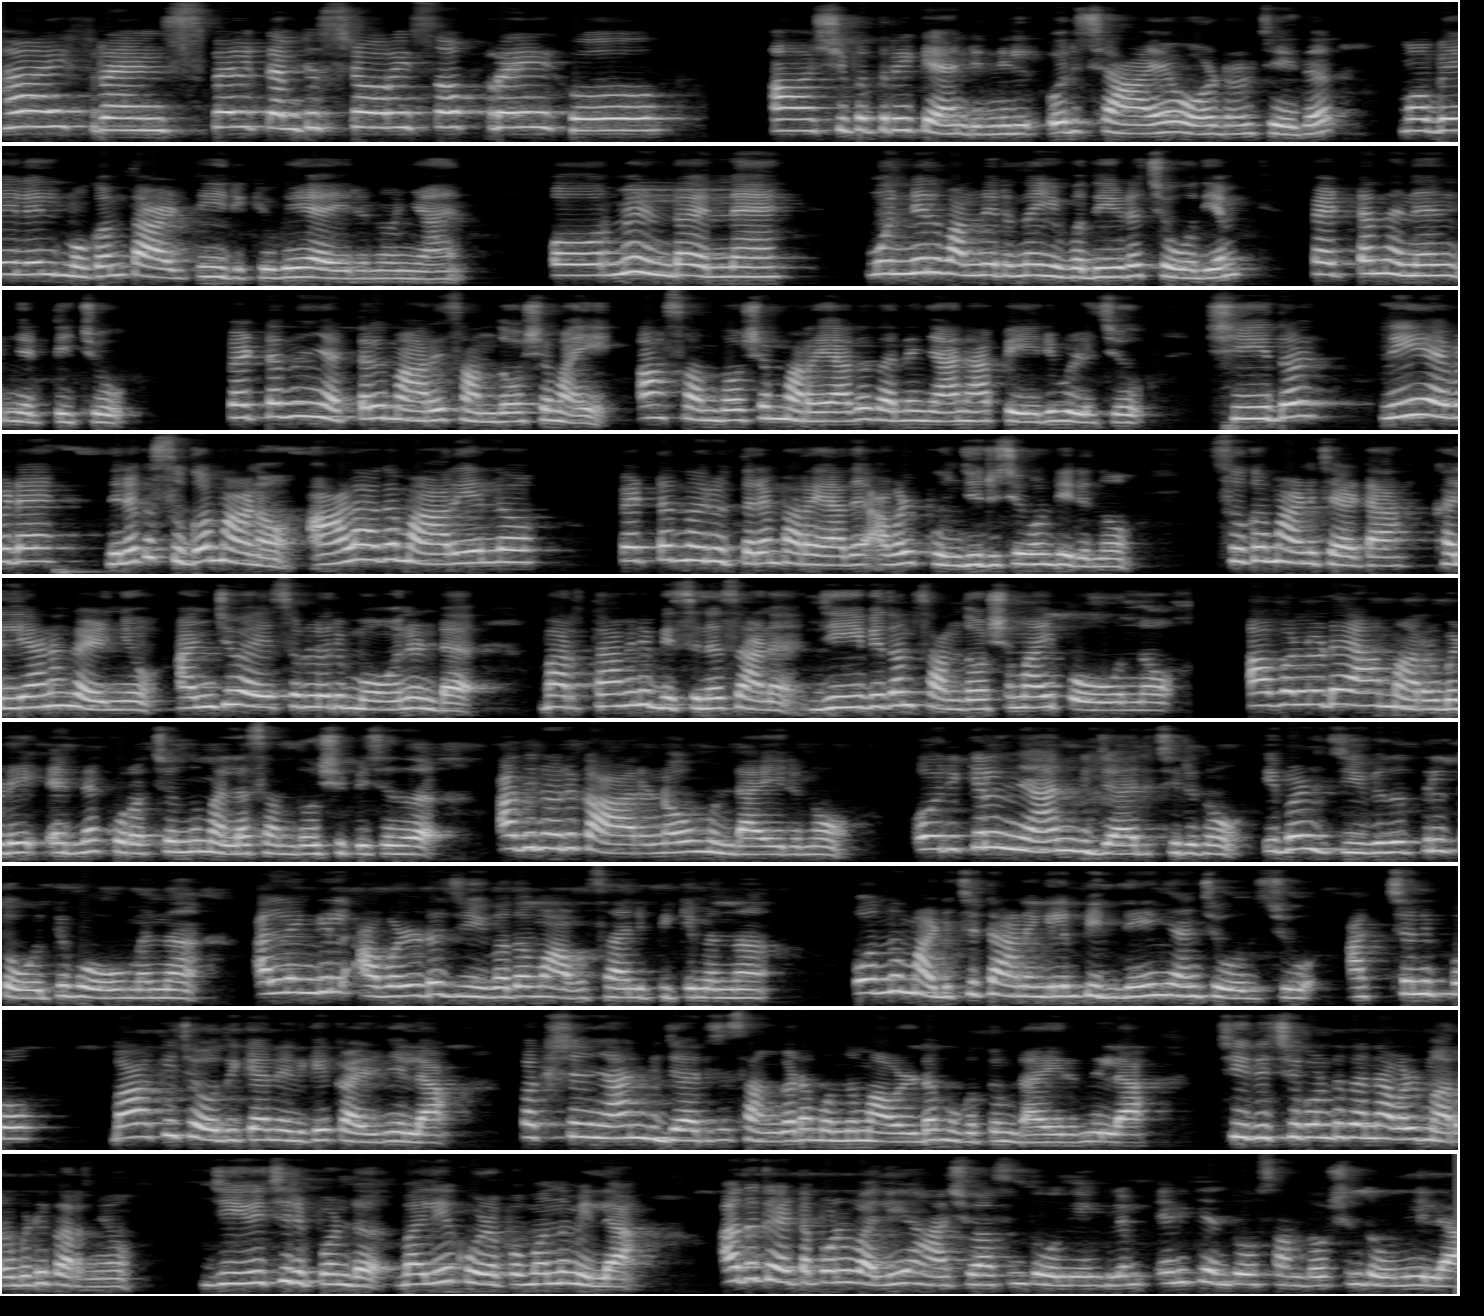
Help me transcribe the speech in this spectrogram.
Hi friends welcome to stories of റേഹോ ആശുപത്രി ക്യാന്റീനിൽ ഒരു ചായ ഓർഡർ ചെയ്ത് മൊബൈലിൽ മുഖം താഴ്ത്തിയിരിക്കുകയായിരുന്നു ഞാൻ. ഓർമ്മയുണ്ടോ എന്നെ? മുന്നിൽ വന്നിരുന്ന യുവതിയുടെ ചോദ്യം പെട്ടെന്ന് എന്നെ ഞെട്ടിച്ചു. പെട്ടെന്ന് ഞെട്ടൽ മാറി സന്തോഷമായി. ആ സന്തോഷം മറയാതെ തന്നെ ഞാൻ ആ പേര് വിളിച്ചു. ശീതൾ നീ എവിടെ? നിനക്ക് സുഖമാണോ? ആളാകെ മാറിയല്ലോ. പെട്ടെന്നൊരു ഉത്തരം പറയാതെ അവൾ പുഞ്ചിരിച്ചുകൊണ്ടിരുന്നു. സുഖമാണ് ചേട്ടാ. കല്യാണം കഴിഞ്ഞു. അഞ്ചു വയസ്സുള്ള ഒരു മോനുണ്ട്. ഭർത്താവിന് ബിസിനസ് ആണ്. ജീവിതം സന്തോഷമായി പോകുന്നു. അവളുടെ ആ മറുപടി എന്നെ കുറച്ചൊന്നുമല്ല സന്തോഷിപ്പിച്ചത്. അതിനൊരു കാരണവും ഉണ്ടായിരുന്നു. ഒരിക്കൽ ഞാൻ വിചാരിച്ചിരുന്നു ഇവൾ ജീവിതത്തിൽ തോറ്റുപോകുമെന്ന് അല്ലെങ്കിൽ അവളുടെ ജീവിതം അവസാനിപ്പിക്കുമെന്ന്. ഒന്ന് മടിച്ചിട്ടാണെങ്കിലും പിന്നെയും ഞാൻ ചോദിച്ചു അച്ഛനിപ്പോ? ബാക്കി ചോദിക്കാൻ എനിക്ക് കഴിഞ്ഞില്ല. പക്ഷെ ഞാൻ വിചാരിച്ച സങ്കടമൊന്നും അവളുടെ മുഖത്തുണ്ടായിരുന്നില്ല. ചിരിച്ചുകൊണ്ട് തന്നെ അവൾ മറുപടി പറഞ്ഞു. ജീവിച്ചിരിപ്പുണ്ട്. വലിയ കുഴപ്പമൊന്നുമില്ല. അത് കേട്ടപ്പോൾ വലിയ ആശ്വാസം തോന്നിയെങ്കിലും എനിക്ക് എന്തോ സന്തോഷം തോന്നിയില്ല.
